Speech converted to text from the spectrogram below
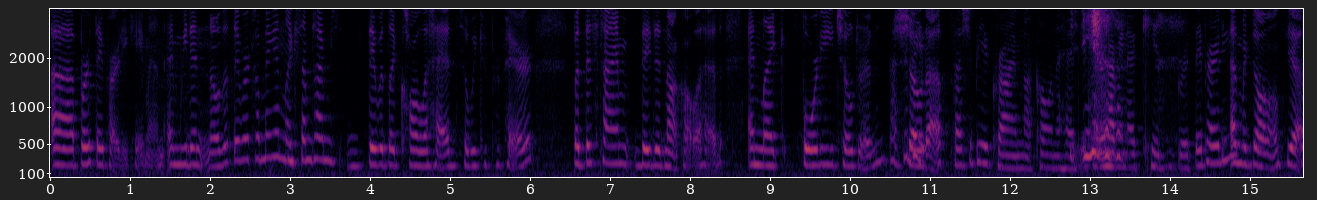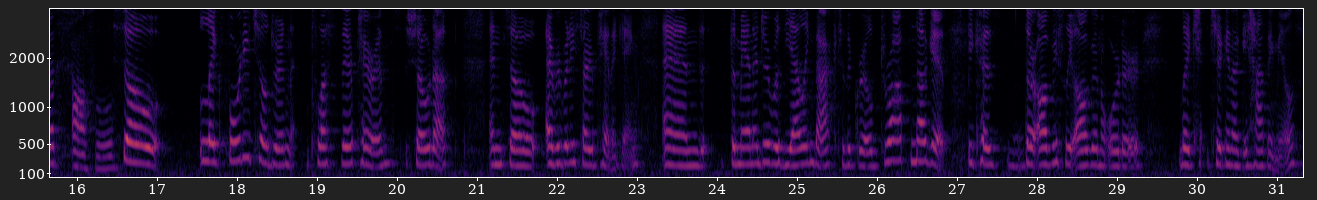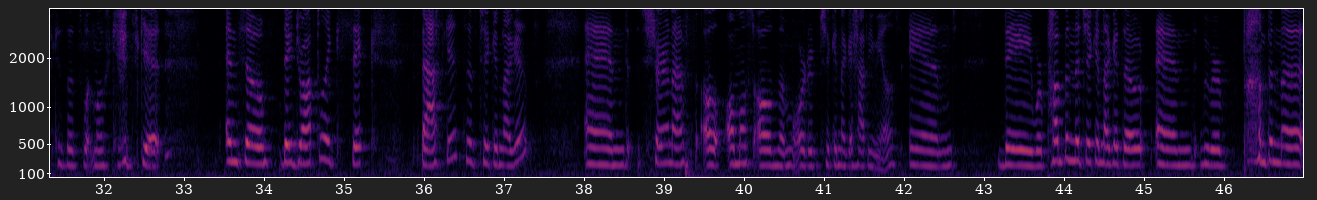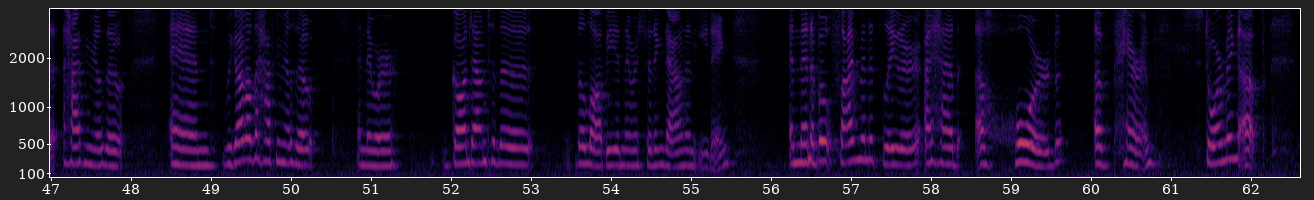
a birthday party came in, and we didn't know that they were coming in. Like sometimes they would like call ahead so we could prepare. But this time they did not call ahead, and like forty children That showed be- up That should be a crime, not calling ahead if Yeah. you're having a kid's birthday party. at McDonald's. Yeah, That's awful. So, like 40 children plus their parents showed up, and so everybody started panicking. And the manager was yelling back to the grill, drop nuggets, because they're obviously all going to order like chicken nugget happy meals, because that's what most kids get. And so they dropped like six baskets of chicken nuggets. And sure enough, al- almost all of them ordered chicken nugget happy meals. And they were pumping the chicken nuggets out and we were pumping the happy meals out and we got all the happy meals out and they were gone down to the the lobby and they were sitting down and eating and then about five minutes later i had a horde of parents storming up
